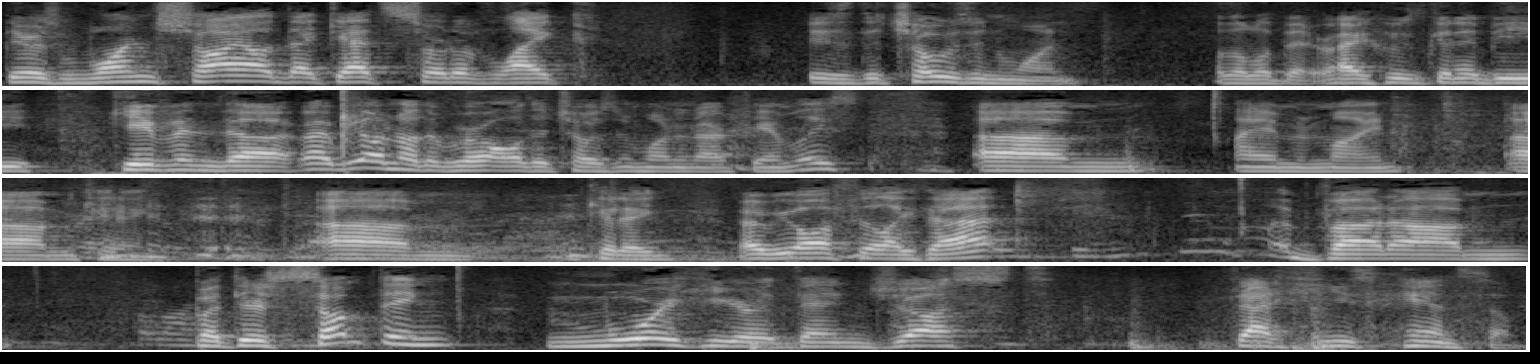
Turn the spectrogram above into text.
there's one child that gets sort of like is the chosen one a little bit, right? Who's going to be given the right? We all know that we're all the chosen one in our families. Um, I am in mine. Um, kidding. Um, I'm kidding. Right? We all feel like that, but um, but there's something more here than just that he's handsome,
